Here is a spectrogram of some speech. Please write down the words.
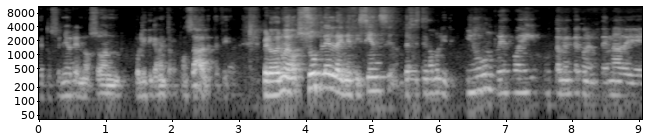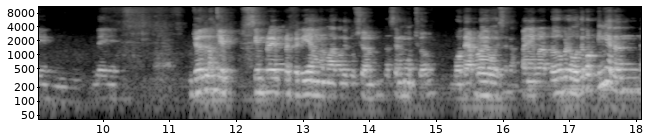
estos señores no son políticamente responsables, te fijas. Pero de nuevo, suplen la ineficiencia del sistema político. Y no hubo un riesgo ahí justamente con el tema de... de... Yo de los que siempre prefería una nueva constitución, de hace mucho, voté a prueba, hice campaña para prueba, pero voté por Piñera en,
